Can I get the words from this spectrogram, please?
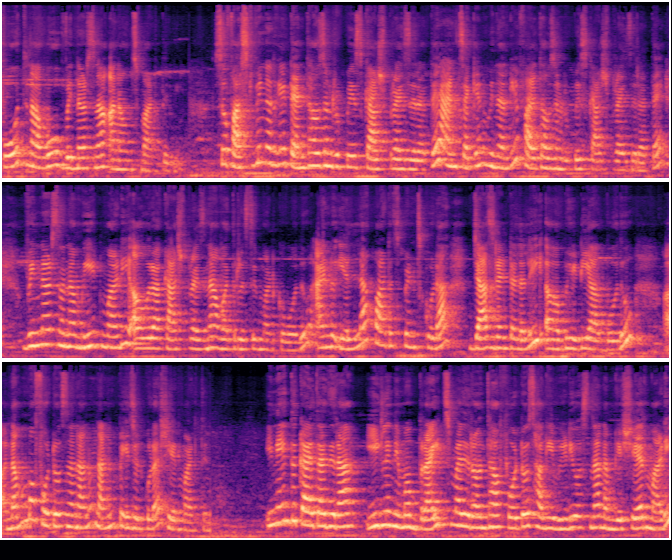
ಫೋರ್ತ್ ನಾವು ವಿನ್ನರ್ಸ್ನ ಅನೌನ್ಸ್ ಮಾಡ್ತೀವಿ. ಸೊ ಫಸ್ಟ್ ವಿನ್ನರ್ಗೆ ten thousand rupees cash prize ಇರುತ್ತೆ ಆ್ಯಂಡ್ ಸೆಕೆಂಡ್ ವಿನ್ನರ್ಗೆ five thousand rupees cash prize ಇರುತ್ತೆ. ವಿನ್ನರ್ಸನ್ನು ಮೀಟ್ ಮಾಡಿ ಅವರ ಕ್ಯಾಶ್ ಪ್ರೈಸ್ನ ಅವತ್ತು ರಿಸೀವ್ ಮಾಡ್ಕೋಬೋದು. ಆ್ಯಂಡ್ ಎಲ್ಲ ಪಾರ್ಟಿಸಿಪೆಂಟ್ಸ್ ಕೂಡ ಜಾಸ್ ಡೆಂಟಲಲ್ಲಿ ಭೇಟಿ ಆಗ್ಬೋದು. ನಮ್ಮ ಫೋಟೋಸ್ನ ನಾನು ನನ್ನ ಪೇಜಲ್ಲಿ ಕೂಡ ಶೇರ್ ಮಾಡ್ತೀನಿ. ಇನ್ನೇಂತ ಕಾಯ್ತಾ ಇದ್ದೀರಾ? ಈಗಲೇ ನಿಮ್ಮ ಬ್ರೈಟ್ಸ್ ಮೇಲೆ ಇರುವಂತಹ ಫೋಟೋಸ್ ಹಾಗೆ ವಿಡಿಯೋಸ್ನ ನಮಗೆ ಶೇರ್ ಮಾಡಿ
